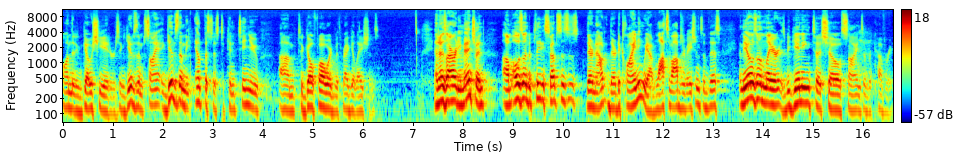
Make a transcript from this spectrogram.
on the negotiators and gives them, science, gives them the emphasis to continue um, to go forward with regulations. And as I already mentioned, um, ozone depleting substances, they're now they're declining. We have lots of observations of this. And the ozone layer is beginning to show signs of recovery.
